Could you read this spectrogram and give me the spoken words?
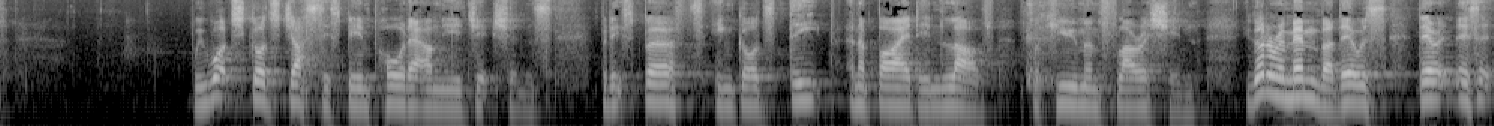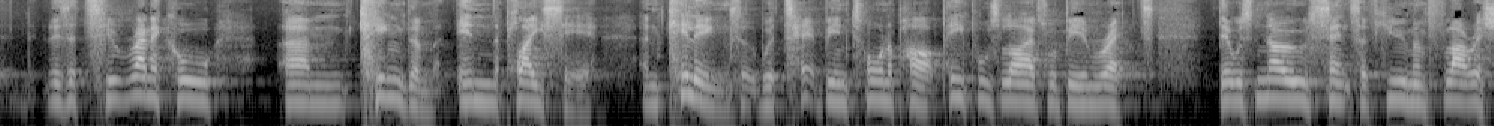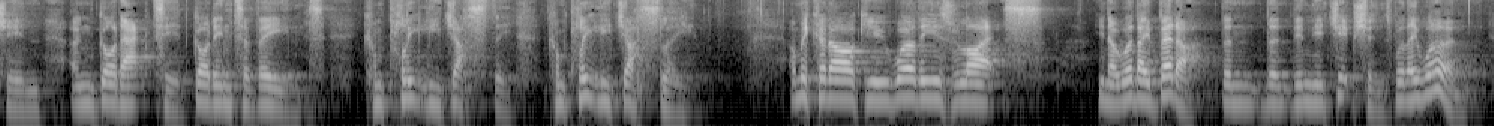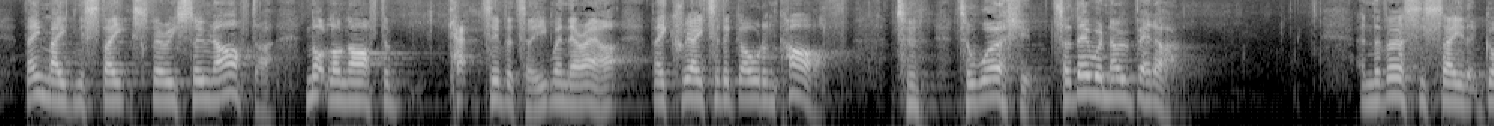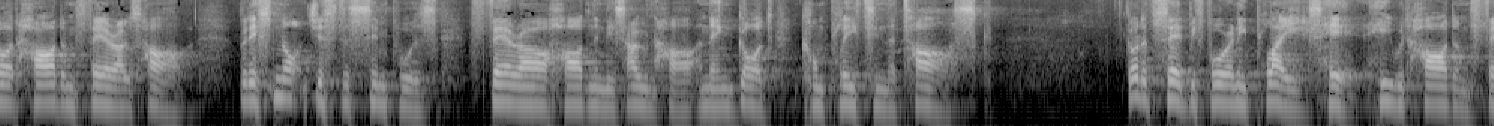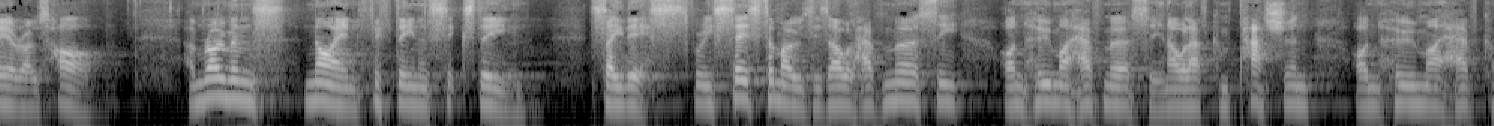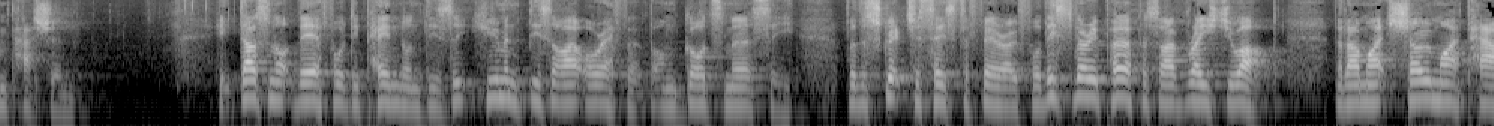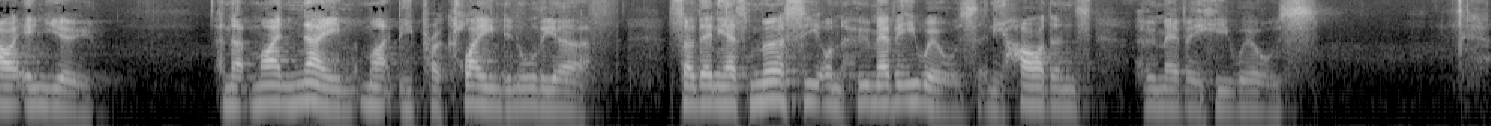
We watch God's justice being poured out on the Egyptians, but it's birthed in God's deep and abiding love for human flourishing. You've got to remember there was, there, there's a, there's a tyrannical um, kingdom in the place here, and killings that were te- being torn apart, people's lives were being wrecked. There was no sense of human flourishing, and God acted, God intervened completely justly, completely justly. And we could argue, were the Israelites, you know, were they better than, than, than the Egyptians? Well, they weren't. They made mistakes very soon after. Not long after captivity, when they're out, they created a golden calf. to, to worship. So they were no better. And the verses say that God hardened Pharaoh's heart. But it's not just as simple as Pharaoh hardening his own heart and then God completing the task. God had said before any plagues hit, he would harden Pharaoh's heart. And Romans 9 15 and 16 say this For he says to Moses, I will have mercy on whom I have mercy, and I will have compassion on whom I have compassion. It does not therefore depend on human desire or effort, but on God's mercy. For the scripture says to Pharaoh, For this very purpose I have raised you up, that I might show my power in you, and that my name might be proclaimed in all the earth. So then he has mercy on whomever he wills, and he hardens whomever he wills.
